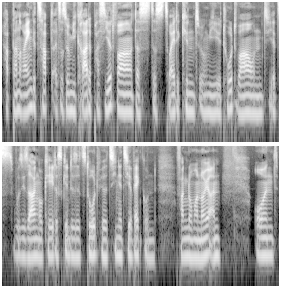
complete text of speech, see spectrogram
habe dann reingezappt, als es irgendwie gerade passiert war, dass das zweite Kind irgendwie tot war und jetzt, wo sie sagen, okay, das Kind ist jetzt tot, wir ziehen jetzt hier weg und fangen nochmal neu an. Und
